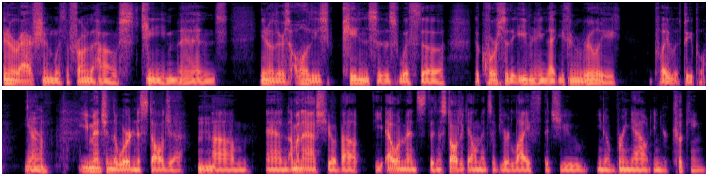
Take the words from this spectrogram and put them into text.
interaction with the front of the house team and you know there's all of these cadences with the the course of the evening that you can really play with people you yeah. know you mentioned the word nostalgia Mm-hmm. Um, and I'm going to ask you about the elements, the nostalgic elements of your life that you, you know, bring out in your cooking.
